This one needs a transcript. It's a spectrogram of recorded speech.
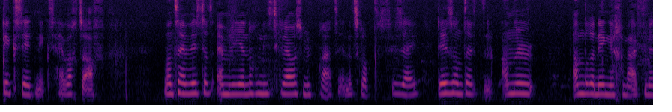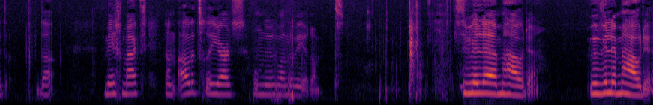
Kiks deed niks. Hij wachtte af. Want hij wist dat Emily nog niet klaar was met praten. En dat klopte. Ze zei, deze hond heeft een ander, andere dingen gemaakt met, meegemaakt dan alle honden van de wereld. Ze willen hem houden. We willen hem houden.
